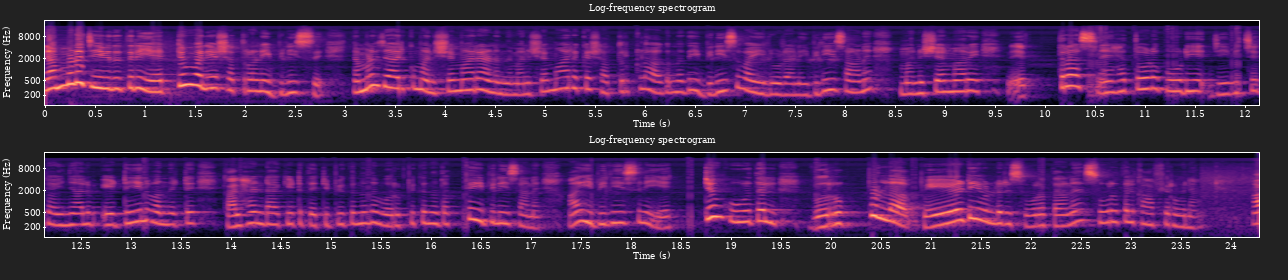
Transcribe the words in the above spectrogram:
നമ്മുടെ ജീവിതത്തിലെ ഏറ്റവും വലിയ ശത്രുവാണ് ഇബിലീസ്. നമ്മൾ വിചാരിക്കും മനുഷ്യന്മാരാണെന്ന്. മനുഷ്യന്മാരൊക്കെ ശത്രുക്കളാകുന്നത് ഇബിലീസ് വഴിയിലൂടെയാണ്. ഇബിലീസാണ് മനുഷ്യന്മാരെ എത്ര സ്നേഹത്തോടു കൂടി ജീവിച്ചു കഴിഞ്ഞാലും ഇടയിൽ വന്നിട്ട് കലഹ ഉണ്ടാക്കിയിട്ട് തെറ്റിപ്പിക്കുന്നതും വെറുപ്പിക്കുന്നതൊക്കെ ഇബിലീസാണ്. ആ ഇബിലീസിന് ഏറ്റവും കൂടുതൽ വെറുപ്പുള്ള പേടിയുള്ളൊരു സൂറത്താണ് സൂറത്തുൽ കാഫിറൂന.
